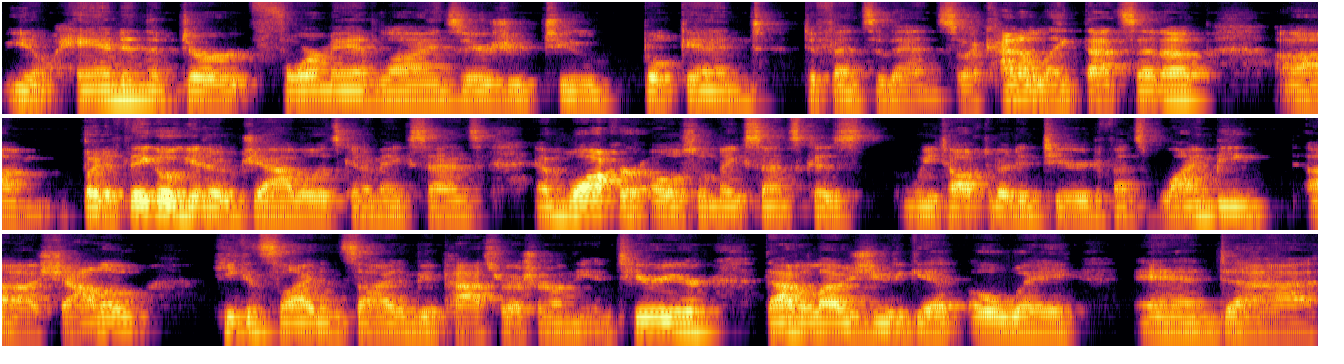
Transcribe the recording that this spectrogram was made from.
you know, hand in the dirt, four man lines. There's your two bookend defensive ends. So I kind of like that setup. Um, but if they go get Ojabo, it's going to make sense. And Walker also makes sense because we talked about interior defensive line being uh, shallow. He can slide inside and be a pass rusher on the interior. That allows you to get away and uh,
